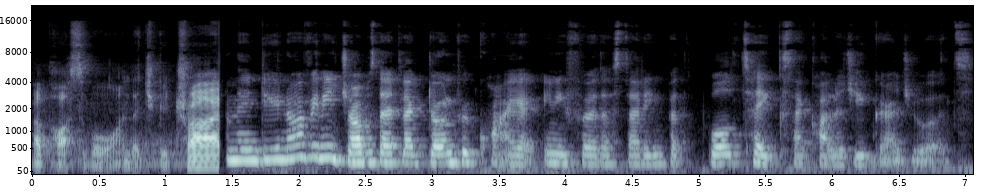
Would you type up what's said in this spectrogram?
a possible one that you could try. And then do you know of any jobs that like don't require any further studying but will take psychology graduates?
